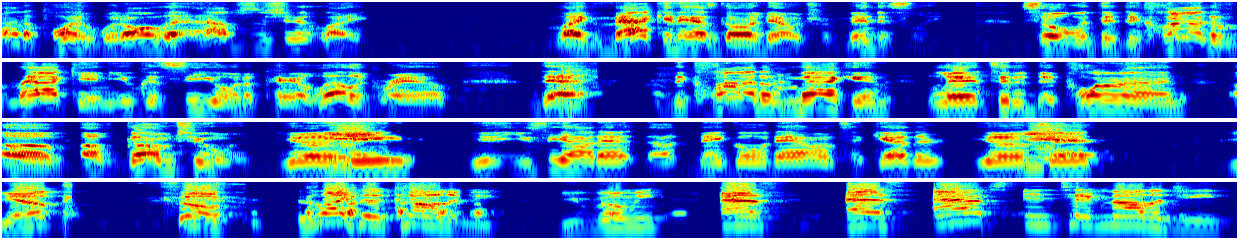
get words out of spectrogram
At a point with all the apps and shit, like like Mackin has gone down tremendously. So with the decline of Mackin, you can see on a parallelogram that decline of Mackin led to the decline of, of gum chewing. You know what I mean? You, you see how that uh, they go down together. You know what I'm saying? Yep. So it's like the economy. You feel me? As as apps and technology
